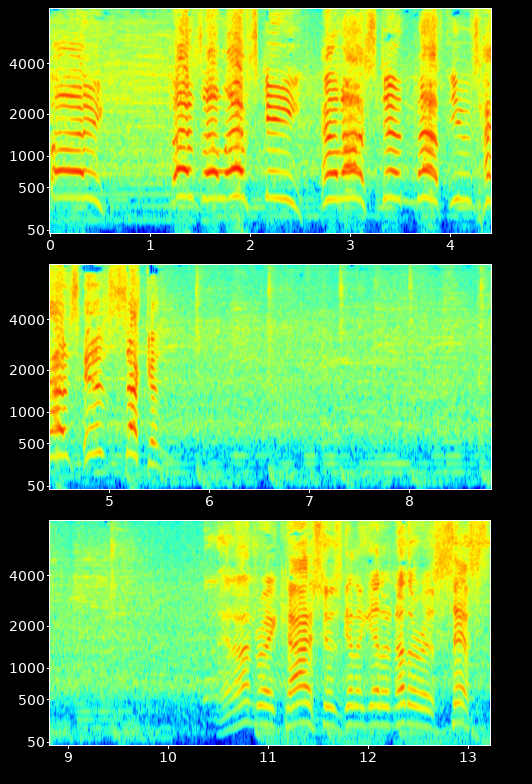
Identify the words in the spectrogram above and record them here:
by Vasilevskiy, and Austin Matthews has his second. And Andre Kase is going to get another assist.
